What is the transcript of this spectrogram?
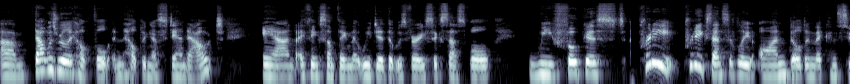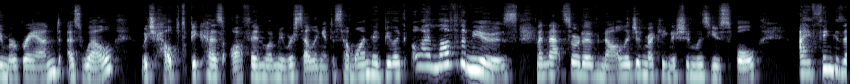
Um, that was really helpful in helping us stand out. And I think something that we did that was very successful we focused pretty pretty extensively on building the consumer brand as well which helped because often when we were selling it to someone they'd be like oh i love the muse and that sort of knowledge and recognition was useful. I think that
